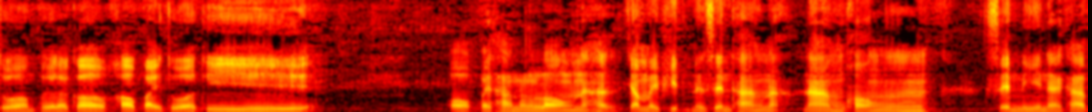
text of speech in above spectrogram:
ตัวอำเภอแล้วก็เข้าไปตัวที่ออกไปทางนางรองนะฮะจำไม่ผิดในเส้นทางนะน้ำของเส้นนี้นะครับ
